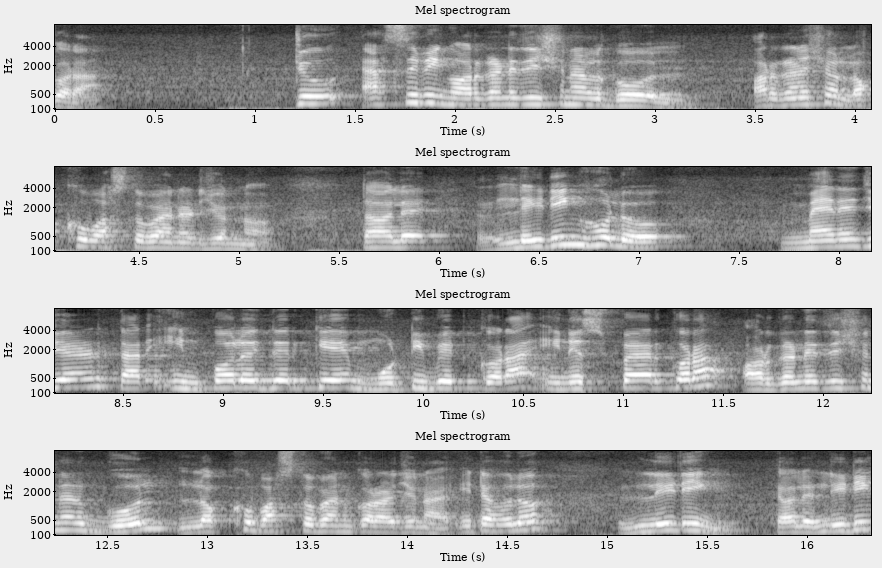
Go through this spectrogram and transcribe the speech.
করা। To, achieving organisational goal. Organisation লক্ষ্য বাস্তবায়নের জন্য। তাহলে লিডিং হলো ম্যানেজার তার এমপ্লয়ীদেরকে মোটিভেট করা ইন্সপায়ার করা অর্গানাইজেশনের গোল লক্ষ্য বাস্তবায়ন করার জন্য। এটা হলো লিডিং তাহলে লিডিং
